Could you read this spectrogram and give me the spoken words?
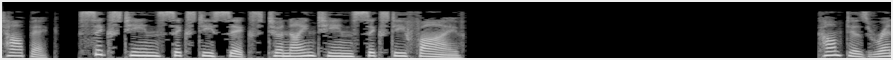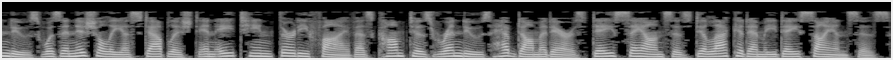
Topic 1666 to 1965. Comptes rendus was initially established in 1835 as Comptes rendus hebdomadaires des séances de l'Académie des sciences.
